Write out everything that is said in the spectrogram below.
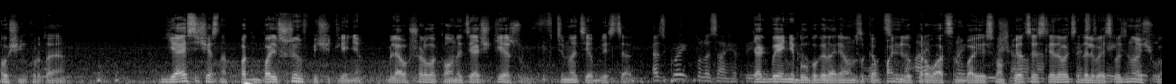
Очень крутая. Я, если честно, под большим впечатлением. Бля, у Шерлока он эти очки аж в темноте блестят. Как бы я ни был благодарен вам за компанию, доктор Ватсон, боюсь, вам придется исследовать Эдельвейс в investigate одиночку.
